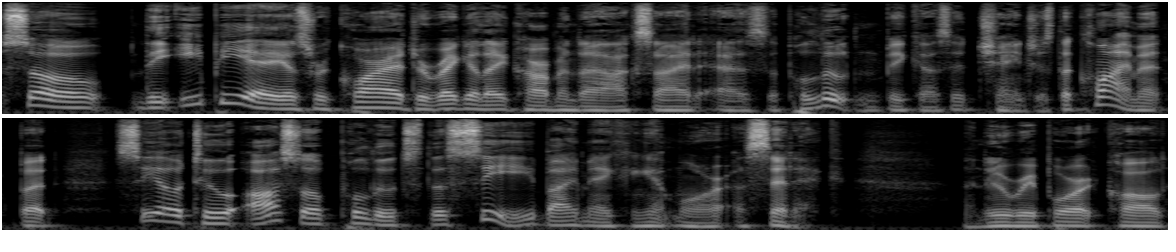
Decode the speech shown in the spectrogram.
So, the EPA is required to regulate carbon dioxide as a pollutant because it changes the climate, but CO2 also pollutes the sea by making it more acidic. A new report called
